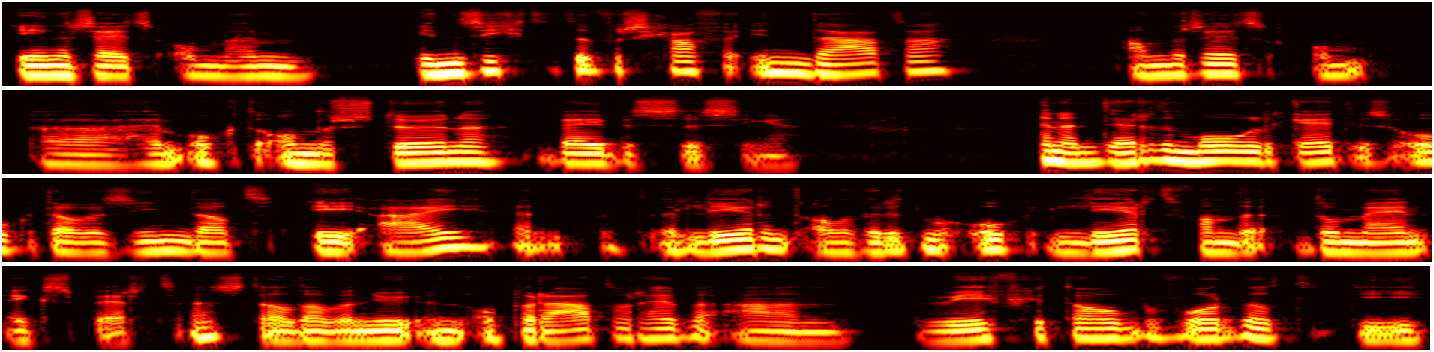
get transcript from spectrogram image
Enerzijds om hem inzichten te verschaffen in data, anderzijds om hem ook te ondersteunen bij beslissingen. En een derde mogelijkheid is ook dat we zien dat AI, en het lerend algoritme, ook leert van de domeinexpert. Stel dat we nu een operator hebben aan een weefgetouw bijvoorbeeld, die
